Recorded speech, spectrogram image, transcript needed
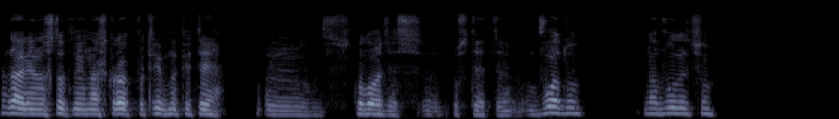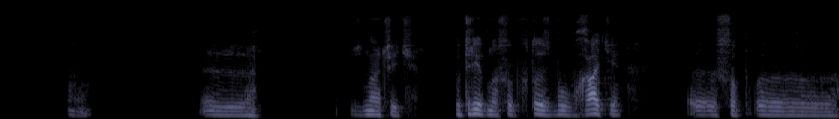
Далі наступний наш крок потрібно піти е, в колодязь, е, пустити воду на вулицю. Значить, потрібно, щоб хтось був в хаті, е, щоб е,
